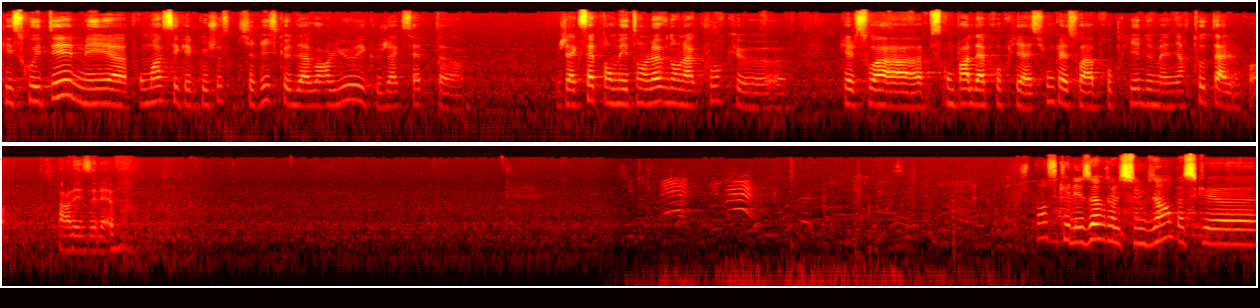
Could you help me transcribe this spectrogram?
qui est souhaité, mais euh, pour moi, c'est quelque chose qui risque d'avoir lieu et que j'accepte. euh, J'accepte en mettant l'œuvre dans la cour que qu'elle soit, puisqu'on parle d'appropriation, qu'elle soit appropriée de manière totale quoi, par les élèves. Je pense que les œuvres, elles sont bien parce que euh,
